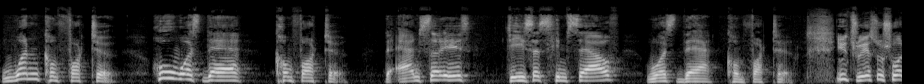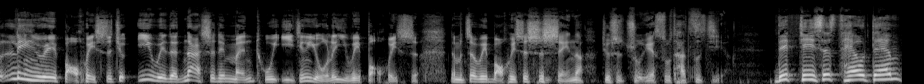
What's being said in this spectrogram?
one comforter. Who was their comforter? The answer is Jesus himself was their comforter. 因为主耶稣说另一位保惠师，就意味着那时的门徒已经有了一位保惠师。那么这位保惠师是谁呢？就是主耶稣他自己。 Did Jesus tell them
